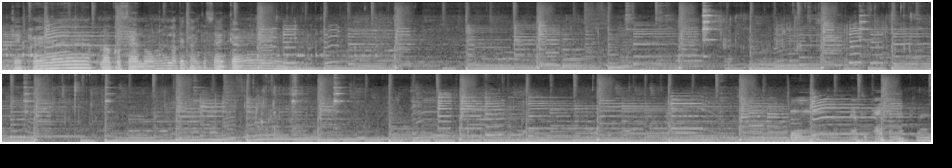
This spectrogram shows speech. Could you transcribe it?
โอเคครับรอกาแฟลงแล้วเราไปทานกาแฟกัน โอเคน้ำสุดท้ายกันนะครับ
